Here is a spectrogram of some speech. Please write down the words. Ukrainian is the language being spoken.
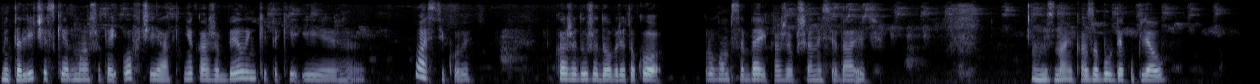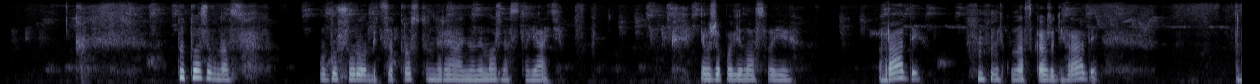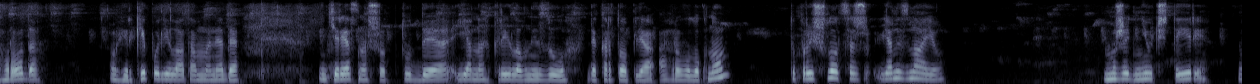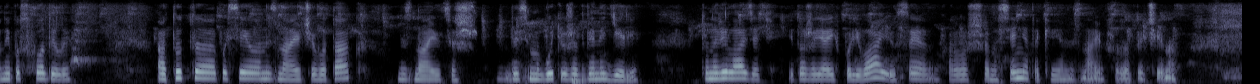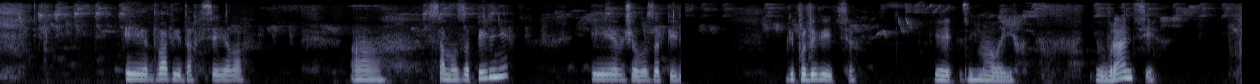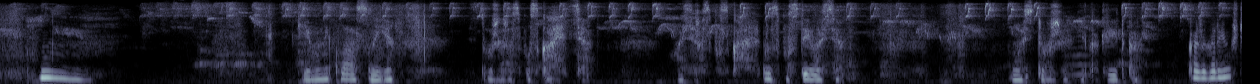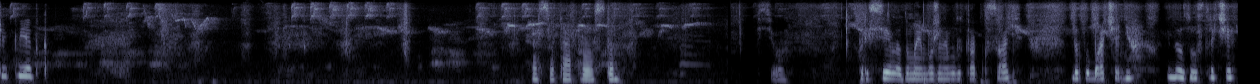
металічний, я думала, що той оф чи як. Ні, каже, биленький такий і е, пластиковий. Каже, дуже добре, тако кругом себе і каже, взагалі не сідають. Не знаю, каже, забув, де купляв. Тут теж в нас у душу робиться, просто нереально, не можна стояти. Я вже поліла свої гради, як у нас кажуть, гради, города, огірки поліла там мене, де інтересно, що тут, де я накрила внизу, де картопля агроволокном, то пройшло це ж, я не знаю, може днів 4, вони посходили. А тут е, посіяла, не знаю, чого так. Не знаю, це ж десь, мабуть, уже дві неділі. То нові лазять, і теж я їх поліваю, все хороше насіння таке, я не знаю, що за причина. І два вида сіяла. А, самозапільні і бджолозапільні. Ви подивіться, я знімала їх і вранці. М. Вони класні. Теж розпускається. Ось розпускає, розпустилася. Ось теж яка квітка. Каже, гарюща квітка. Красота просто. Все. Присіла, думаю, може не буду так кусати. До побачення і до зустрічі.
